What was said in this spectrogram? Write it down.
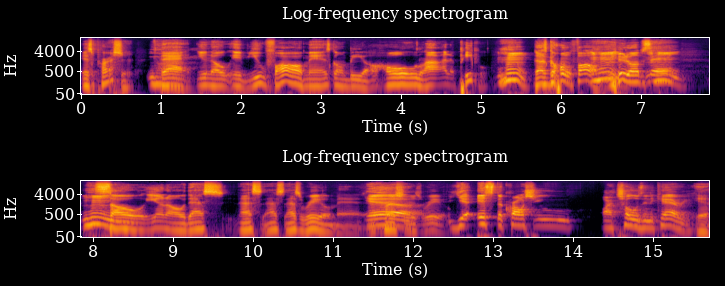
it's pressure that you know if you fall man it's gonna be a whole line of people Mhm. that's gonna fall Mhm. you know what i'm saying Mhm. Mhm. so you know that's that's that's that's real man That Yeah. pressure is real yeah, it's the cross you are chosen to carry. yeah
